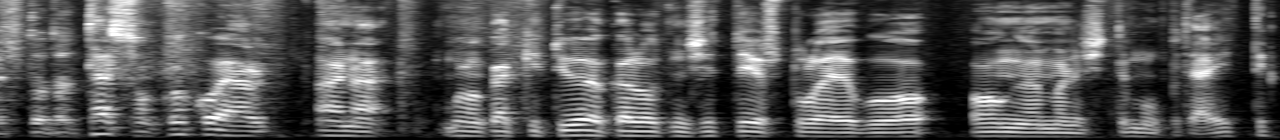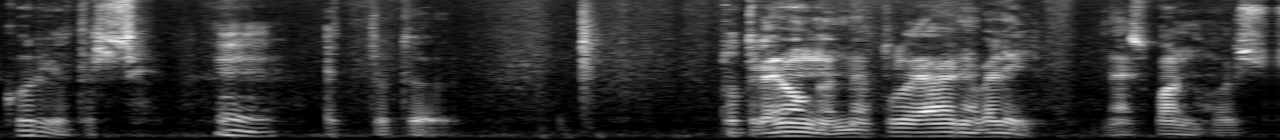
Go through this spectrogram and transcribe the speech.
Et tota, tässä on koko ajan aina, mulla on kaikki työkalut, niin sitten jos tulee joku ongelma, niin sitten mun pitää itse korjata se. Mm. Et tota, totta kai ongelmia tulee aina väliin näissä vanhoissa.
